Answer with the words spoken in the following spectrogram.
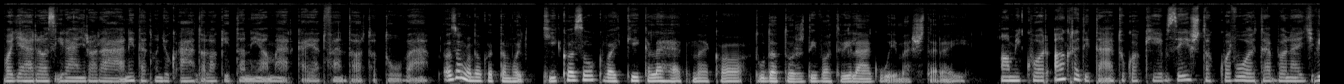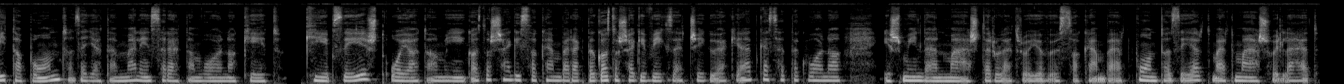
vagy erre az irányra ráállni, tehát mondjuk átalakítani a márkáját fenntarthatóvá. Azon gondolkodtam, hogy kik azok, vagy kik lehetnek a tudatos divatvilág új mesterei. Amikor akreditáltuk a képzést, akkor volt ebből egy vitapont az egyetemmel, én szerettem volna két képzést, olyat, ami gazdasági szakemberek, de gazdasági végzettségűek jelentkezhettek volna, és minden más területről jövő szakembert. Pont azért, mert máshogy lehet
